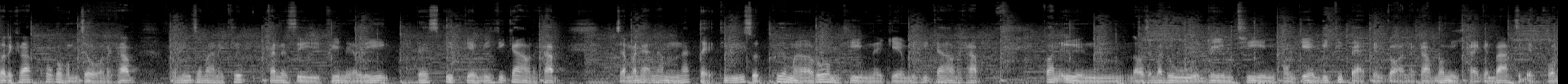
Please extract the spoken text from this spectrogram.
วัสดีครับ พบกับผมโจนะครับ วันนี้จะมาในคลิป Fantasy Premier League Best Pick เกมวีคที่ 9 นะครับ จะมาแนะนำนักเตะที่ดีที่สุดเพื่อมาร่วมทีมในเกมวีคที่ 9 นะครับ ก่อนอื่นเราจะมาดู Dream Team ของเกมวีคที่ 8 กันก่อนนะครับ ว่ามีใครกันบ้าง 11 คน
